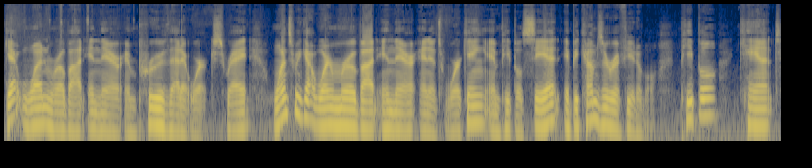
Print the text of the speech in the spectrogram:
get one robot in there and prove that it works, right? Once we got one robot in there and it's working and people see it, it becomes irrefutable. People can't,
